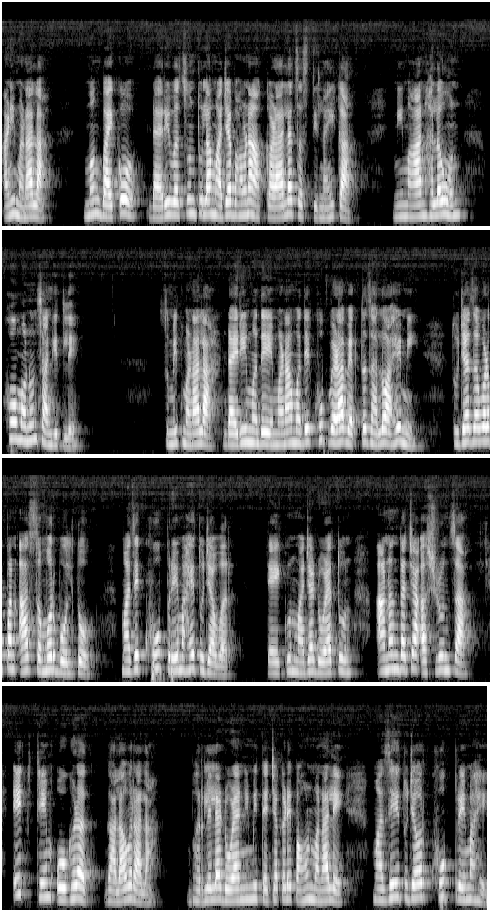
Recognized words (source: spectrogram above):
आणि म्हणाला मग बायको डायरी वाचून तुला माझ्या भावना कळायलाच असतील नाही का? मी मान हलवून हो म्हणून सांगितले. सुमित म्हणाला डायरीमध्ये मनामध्ये खूप वेळा व्यक्त झालो आहे मी. तुझ्याजवळ पण आज समोर बोलतो. माझे खूप प्रेम आहे तुझ्यावर. ते ऐकून माझ्या डोळ्यातून आनंदाच्या अश्रूंचा एक थेंब ओघळत गालावर आला. भरलेल्या डोळ्यांनी मी त्याच्याकडे पाहून म्हणाले माझेही तुझ्यावर खूप प्रेम आहे.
